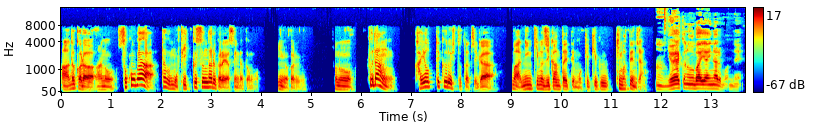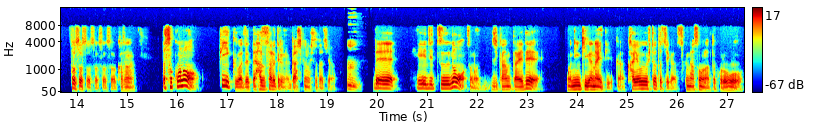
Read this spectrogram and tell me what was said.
あ、だから、あの、そこが多分もうフィックスになるから安いんだと思う。意味わかる？その、普段通ってくる人たちが、まあ人気の時間帯ってもう結局決まってんじゃん。うん。予約の奪い合いになるもんね。そうそうそうそうそうそう、重なる。だそこのピークは絶対外されてるのよ、合宿の人たちは。うん。で、平日のその時間帯で、もう人気がないっていうか、通う人たちが少なそうなところを、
